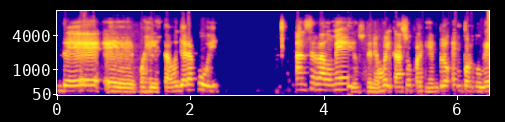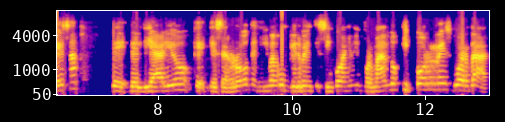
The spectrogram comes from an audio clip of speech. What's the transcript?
de eh, pues el estado de Yaracuy, han cerrado medios. Tenemos el caso, por ejemplo, en Portuguesa, del diario que, cerró, tenía a cumplir 25 años informando y por resguardar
